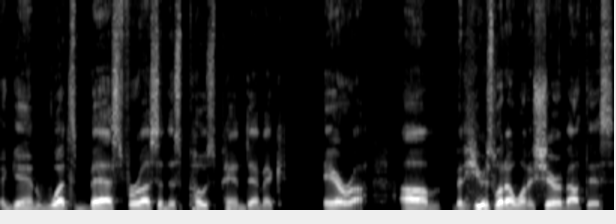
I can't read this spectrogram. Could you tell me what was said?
again, what's best for us in this post pandemic era. Um, but here's what I want to share about this.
